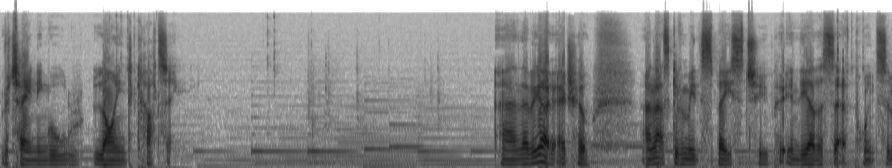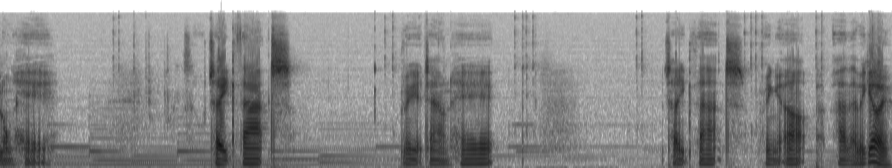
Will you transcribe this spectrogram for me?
retaining wall lined cutting. And there we go, edge hill. And that's given me the space to put in the other set of points along here. So we'll take that, bring it down here, take that, bring it up, and there we go.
